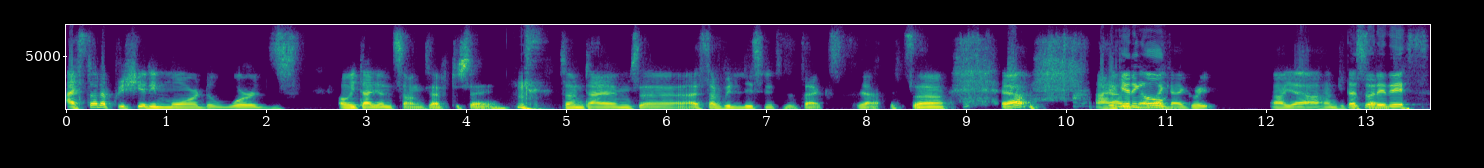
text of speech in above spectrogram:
I start appreciating more the words of Italian songs. I have to say. Sometimes uh, I start really listening to the text. Yeah, it's uh, yeah. I You're getting old. Like, I agree. Oh yeah, hundred. That's what it is.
